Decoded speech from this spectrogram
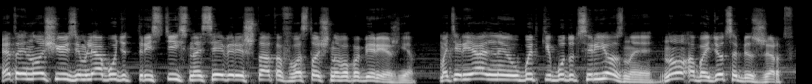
Этой ночью Земля будет трястись на севере штатов восточного побережья. Материальные убытки будут серьезные, но обойдется без жертв.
